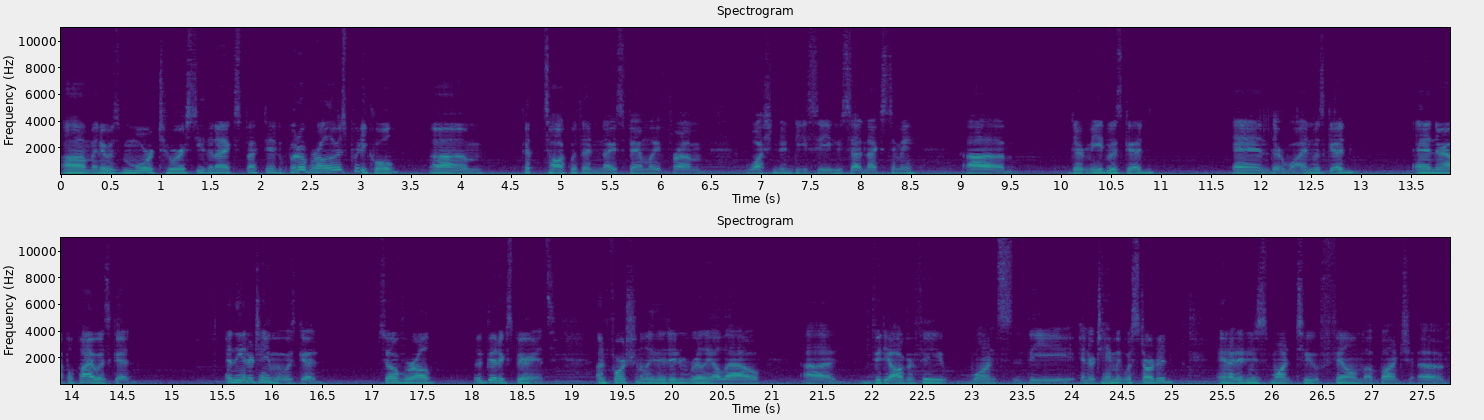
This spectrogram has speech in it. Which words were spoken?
um, and it was more touristy than I expected. But overall, it was pretty cool. Um, got to talk with a nice family from Washington D.C. who sat next to me. Um, their mead was good, and their wine was good, and their apple pie was good, and the entertainment was good. So overall, a good experience. Unfortunately, they didn't really allow uh, videography once the entertainment was started, and I didn't just want to film a bunch of,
